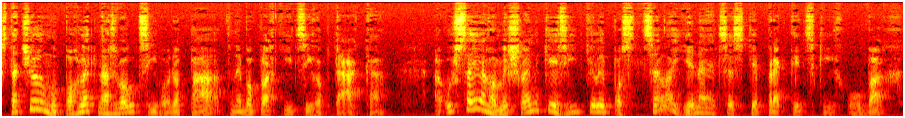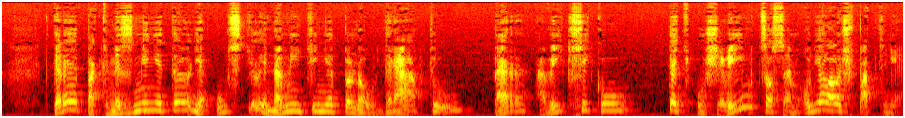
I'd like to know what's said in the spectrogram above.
Stačil mu pohled na řvoucí vodopád nebo plachtícího ptáka a už se jeho myšlenky řítily po zcela jiné cestě praktických úvah, které pak nezměnitelně ústily na mítině plnou drátů, per a výkřiků Teď už vím, co jsem udělal špatně.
